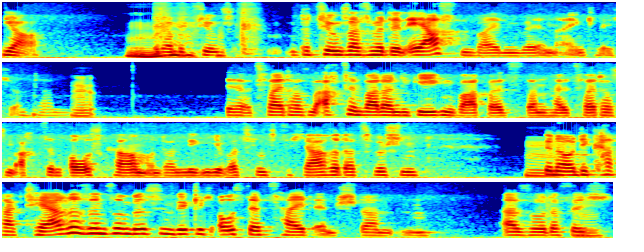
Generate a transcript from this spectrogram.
ja. Mhm. Oder beziehungs beziehungsweise mit den ersten beiden Wellen eigentlich. Und dann ja. 2018 war dann die Gegenwart, weil es dann halt 2018 rauskam und dann liegen jeweils 50 Jahre dazwischen. Hm. Genau, die Charaktere sind so ein bisschen wirklich aus der Zeit entstanden. Also, dass hm. ich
